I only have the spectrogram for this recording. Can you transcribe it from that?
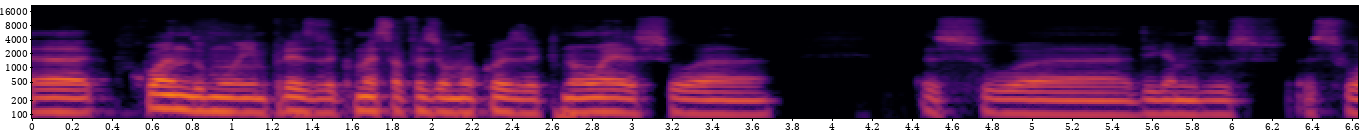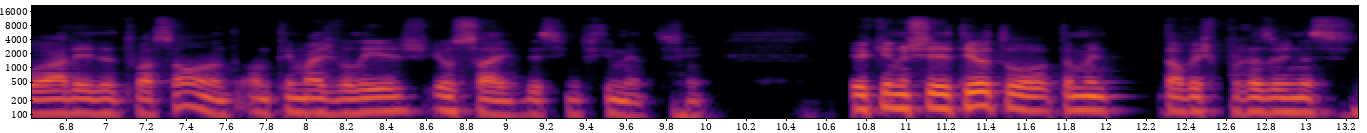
uh, quando uma empresa começa a fazer uma coisa que não é a sua, a sua digamos, a sua área de atuação, onde, onde tem mais valias, eu saio desse investimento, sim. Eu aqui no CDT, eu estou também, talvez por razões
